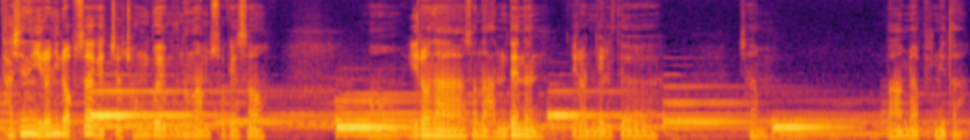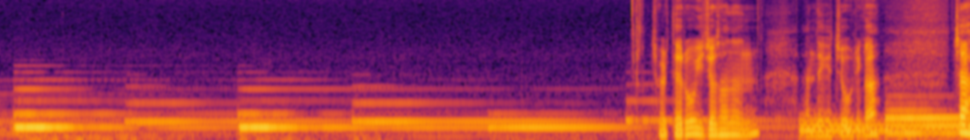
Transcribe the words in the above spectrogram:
다시는 이런 일이 없어야겠죠. 정부의 무능함 속에서 어, 일어나서는 안 되는 이런 일들 참 마음이 아픕니다. 절대로 잊어서는 안 되겠죠 우리가. 자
